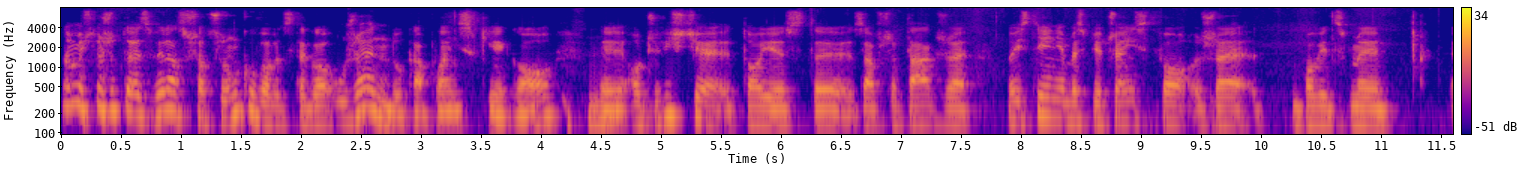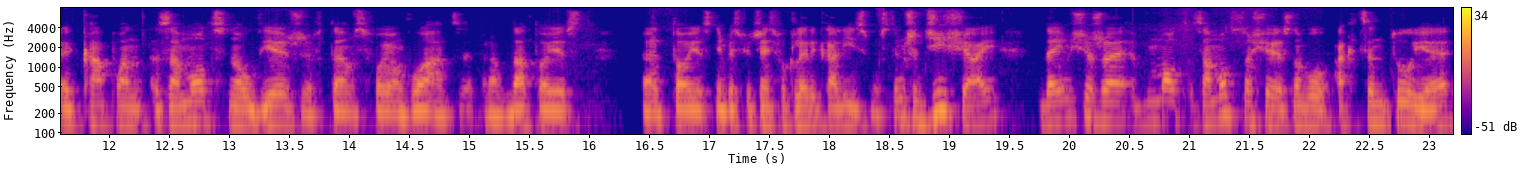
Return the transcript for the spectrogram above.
No myślę, że to jest wyraz szacunku wobec tego urzędu kapłańskiego. Mhm. Y, oczywiście to jest y, zawsze tak, że no istnieje niebezpieczeństwo, że powiedzmy y, kapłan za mocno uwierzy w tę swoją władzę, prawda? To jest, to jest niebezpieczeństwo klerykalizmu. Z tym, że dzisiaj wydaje mi się, że moc, za mocno się znowu akcentuje,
